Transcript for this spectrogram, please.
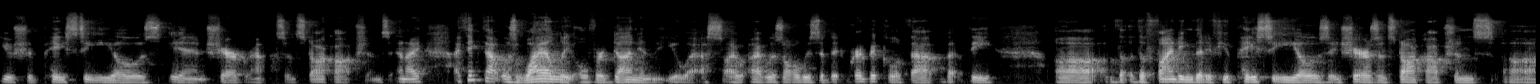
you should pay CEOs in share grants and stock options. And I, I think that was wildly overdone in the US. I, I was always a bit critical of that, but the, uh, the, the, finding that if you pay CEOs in shares and stock options, uh,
